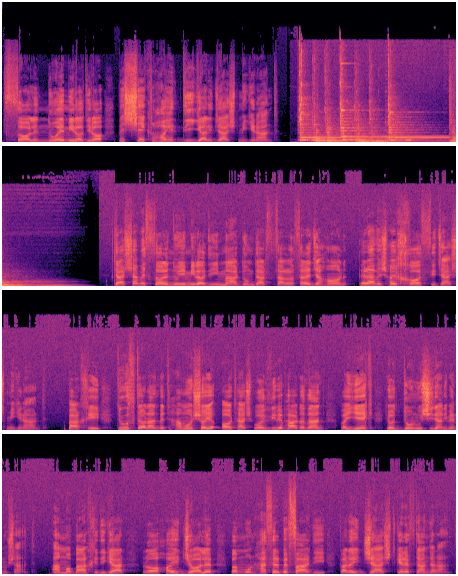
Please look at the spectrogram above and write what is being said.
سال نو میلادی را به شکلهای دیگری جشن می‌گیرند در شب سال نو میلادی مردم در سراسر جهان به روش های خاصی جشن می‌گیرند. برخی دوست دارند به تماشای آتش بازی بپردازند و یک یا دو نوشیدنی بنوشند. اما برخی دیگر راه های جالب و منحصر به فردی برای جشن گرفتن دارند.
